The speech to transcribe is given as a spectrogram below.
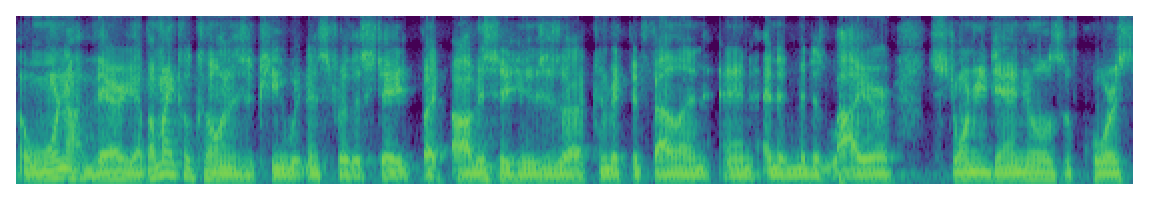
we're not there yet, but Michael Cohen is a key witness for the state. But obviously, he's a convicted felon and an admitted liar. Stormy Daniels, of course,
